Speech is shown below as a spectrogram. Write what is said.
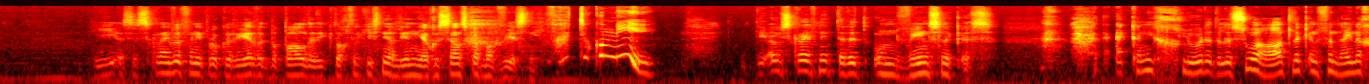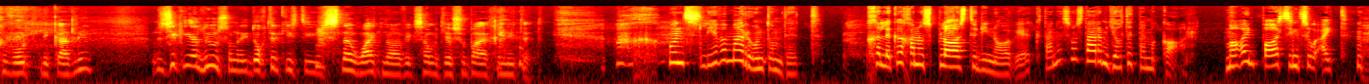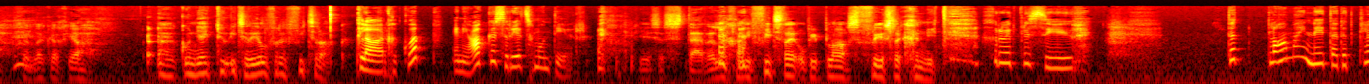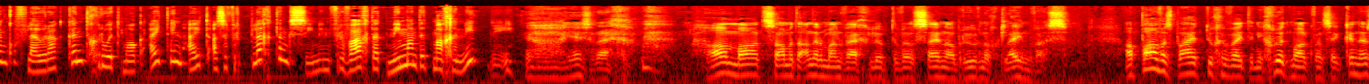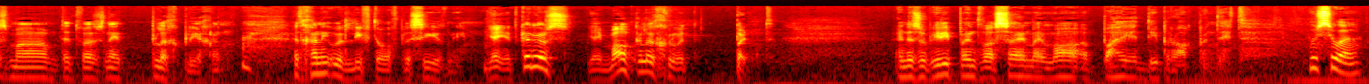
Hier is 'n skrywe van die prokureur wat bepaal dat die dogtertjies nie alleen in jou geselskap mag wees nie. Wat? Hoekom nie? Die ou skryf net dat dit onwenslik is. Ek kan nie glo dat hulle so haatlik en verneig geword het nie, Carly. Seker jaloers omdat die dogtertjies die Snow White naweek saam met jou so baie geniet het. Ons lewe maar rondom dit. Gelukkig gaan ons plaas toe die naweek, dan is ons darm heeltyd bymekaar. Ma en pa sien so uit. Gelukkig ja. Kon jy toe iets reël vir 'n fietsrak? Klaar gekoop en die hak is reeds gemonteer. Jy's 'n ster. Hulle gaan die fietsry op die plaas vreeslik geniet. Groot plesier. Dit pla my net dat dit klink of Laura kind grootmaak uit en uit as 'n verpligting sien en verwag dat niemand dit mag geniet nie. Ja, jy's reg. Haar ma het saam met 'n ander man weggeloop terwyl sy en haar broer nog klein was. Haar pa was baie toegewyd aan die grootmaak van sy kinders, maar dit was net pligpleging. Dit gaan nie oor liefde of plesier nie. Jy het kinders, jy maak hulle groot. Punt. En dis op hierdie punt waar sy en my ma 'n baie diep raakpunt het. Hoe so?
